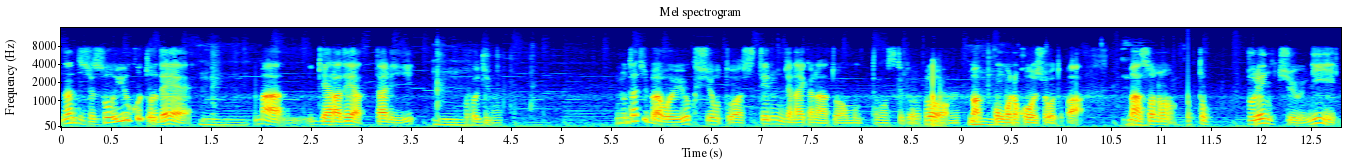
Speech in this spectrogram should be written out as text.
う、なんでしょう、そういうことで、うん。まあ、ギャラであったり、うん。自分の立場を良くしようとはしてるんじゃないかなとは思ってますけど、まあ、今後の交渉とか、まあ、そのトップ連中に、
